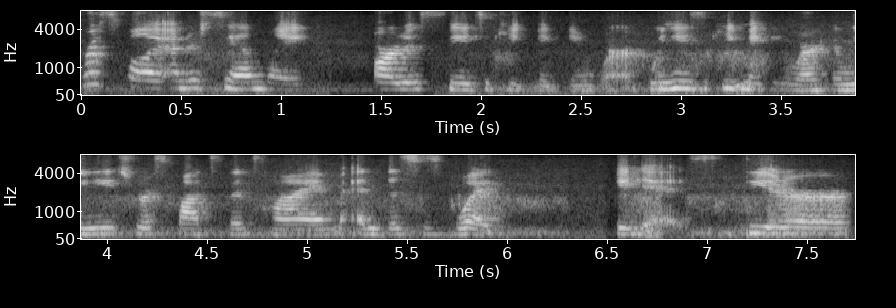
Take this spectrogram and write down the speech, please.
First of all, I understand like artists need to keep making work. We need to keep making work and we need to respond to the time. And this is what it is. Theater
